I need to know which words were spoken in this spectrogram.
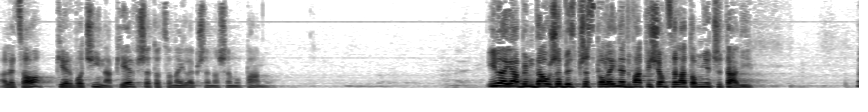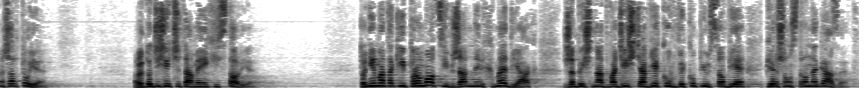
Ale co? Pierwocina, pierwsze to, co najlepsze naszemu Panu. Ile ja bym dał, żeby przez kolejne dwa tysiące lat o mnie czytali? No żartuję. Ale do dzisiaj czytamy jej historię. To nie ma takiej promocji w żadnych mediach, żebyś na 20 wieków wykupił sobie pierwszą stronę gazet.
